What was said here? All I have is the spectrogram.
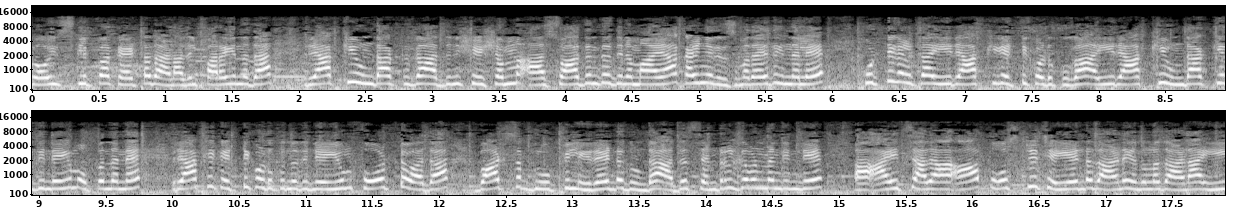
വോയിസ് ക്ലിപ്പ് കേട്ടതാണ്. അതിൽ പറയുന്നത് രാഖി ഉണ്ടാക്കുക അതിനുശേഷം സ്വാതന്ത്ര്യ ദിനമായ കഴിഞ്ഞ ദിവസം അതായത് ഇന്നലെ കുട്ടികൾക്ക് ഈ രാഖി കെട്ടിക്കൊടുക്കുക ഈ രാഖി ഉണ്ടാക്കിയതിന്റെയും ഒപ്പം തന്നെ രാഖി കെട്ടിക്കൊടുക്കുന്നതിന്റെയും ഫോട്ടോ അത് വാട്സപ്പ് ഗ്രൂപ്പിൽ ഇടേണ്ടതുണ്ട്. അത് സെൻട്രൽ ഗവൺമെന്റിന്റെ അയച്ച ആ പോസ്റ്റ് ചെയ്യേണ്ടതാണ് എന്നുള്ളതാണ് ഈ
